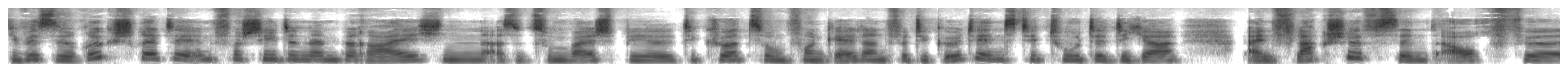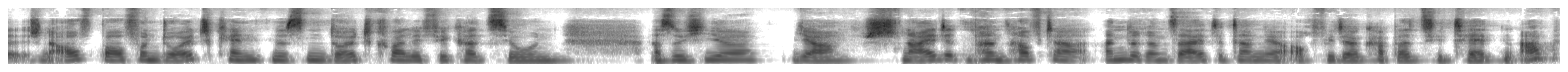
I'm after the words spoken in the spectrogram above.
gewisse Rückschritte in verschiedenen Bereichen, also zum Beispiel die Kürzung von Geldern für die Goethe-Institute, die ja ein Flaggschiff sind, auch für den Aufbau von Deutschkenntnissen, Deutschqualifikationen. Also hier, ja, schneidet man auf der anderen Seite dann ja auch wieder Kapazitäten ab.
